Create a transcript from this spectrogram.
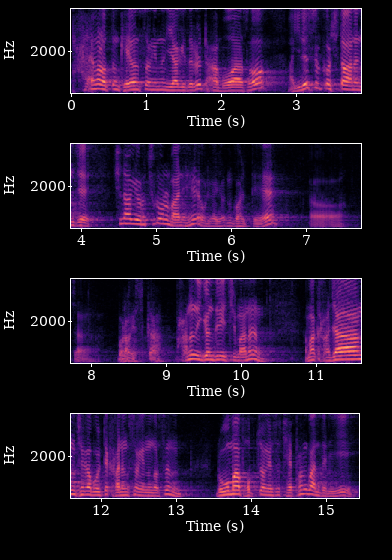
다양한 어떤 개연성 있는 이야기들을 다 모아서 아, 이랬을 것이다 하는 이제 신학적으로 추론을 많이 해요. 우리가 연구할 때. 어, 자, 뭐라 했을까? 많은 의견들이 있지만은 아마 가장 제가 볼 때 가능성 있는 것은 로마 법정에서 재판관들이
